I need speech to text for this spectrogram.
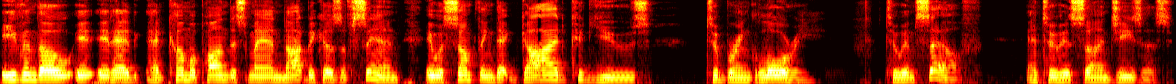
even though it, it had, had come upon this man not because of sin, it was something that God could use to bring glory to himself and to his son Jesus.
